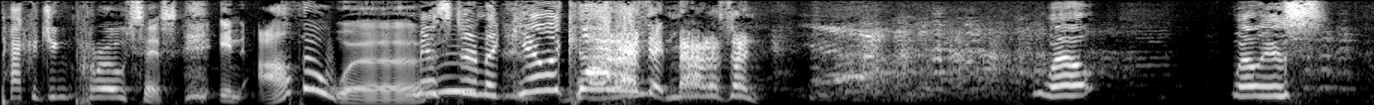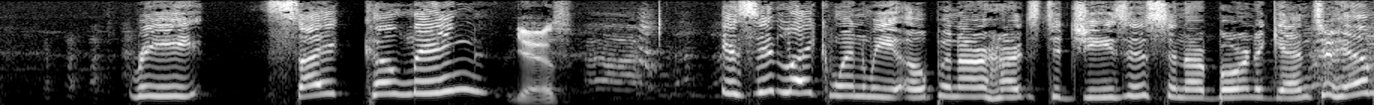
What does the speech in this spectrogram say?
packaging process. In other words, Mr. McGillicuddy? What is it, Madison? Well, well, is recycling? Yes. Is it like when we open our hearts to Jesus and are born again to Him?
